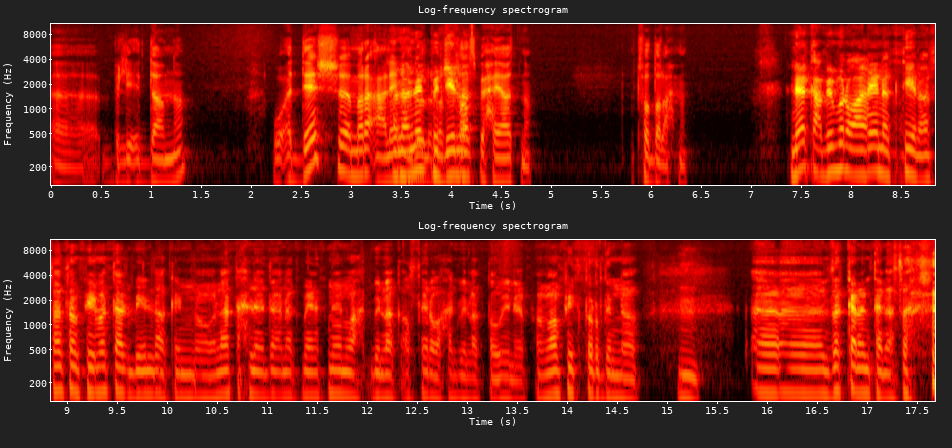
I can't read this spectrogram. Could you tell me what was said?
آه، باللي قدامنا؟ وقديش مرق علينا هدول الأشخاص بحياتنا؟ تفضل أحمد. ليك عم بيمرقوا علينا كثير أساسا في مثل بيقول لك إنه لا تحلق دقنك بين اثنين واحد بيقول لك قصيرة وواحد بيقول لك طويلة. فما فيك ترضي الناس. تذكر أنت الأساس.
